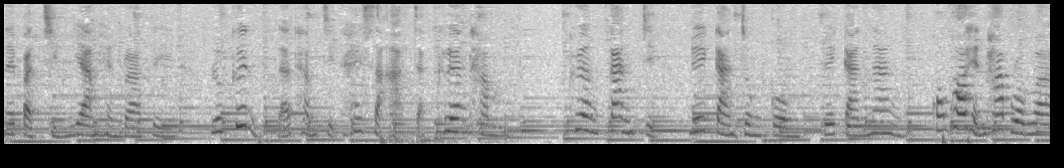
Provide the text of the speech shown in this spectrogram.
ในปัจฉิมยามแห่งราตรีลุกขึ้นแล้วทำจิตให้สะอาดจากเครื่องทำเครื่องกั้นจิตด้วยการจงกรมด้วยการนั่งคงพอเห็นภาพรวมว่า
